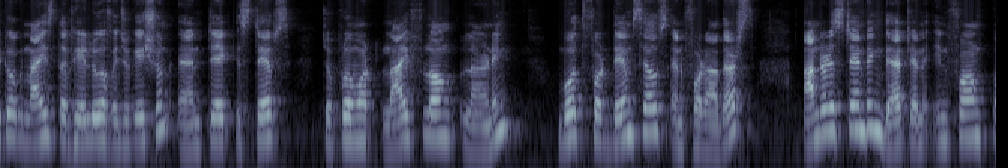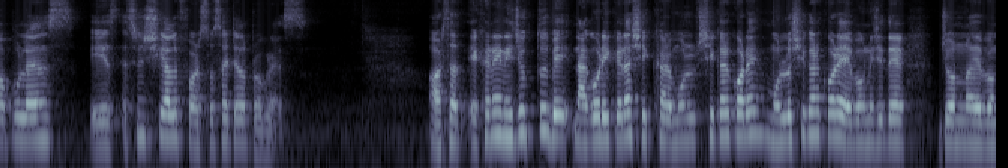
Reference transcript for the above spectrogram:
recognize the value of education and take steps to promote lifelong learning, both for themselves and for others, understanding that an informed populace is essential for societal progress অর্থাৎ এখানে নিযুক্ত নাগরিকেরা শিক্ষার মূল স্বীকার করে, মূল্য স্বীকার করে এবং নিজেদের জন্য এবং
